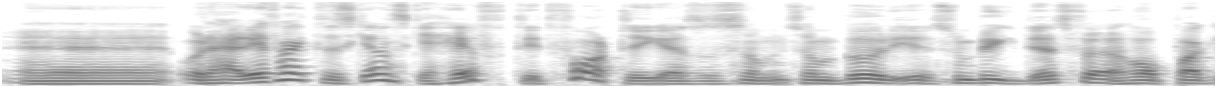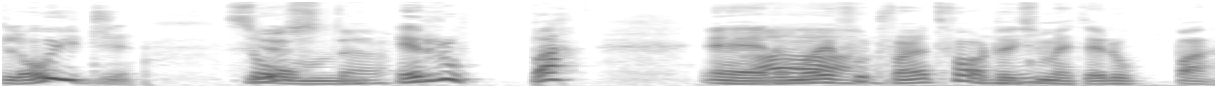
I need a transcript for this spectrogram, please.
Eh, och det här är faktiskt ganska häftigt fartyg alltså som, som, börj- som byggdes för Hapag Lloyd som. Europa. Eh, De har ju Ah. fortfarande ett fartyg Mm. som heter Europa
